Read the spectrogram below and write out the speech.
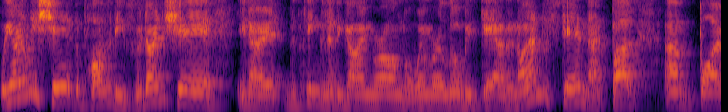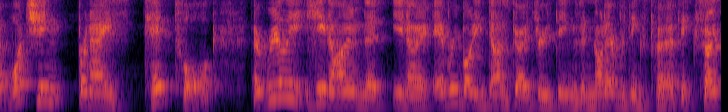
we only share the positives. We don't share, you know, the things that are going wrong or when we're a little bit down, and I understand that. But um, by watching Brene's TED talk, it really hit home that you know everybody does go through things and not everything's perfect. So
